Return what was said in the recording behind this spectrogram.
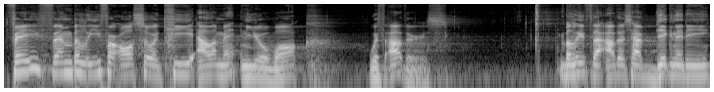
Faith and belief are also a key element in your walk with others. Belief that others have dignity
